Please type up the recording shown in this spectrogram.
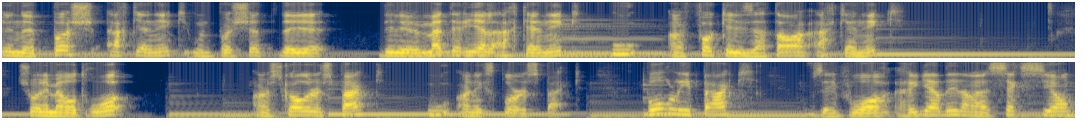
une poche arcanique ou une pochette de, matériel arcanique ou un focalisateur arcanique. Choix numéro 3, un Scholar's Pack ou un Explorer's Pack. Pour les packs, vous allez pouvoir regarder dans la section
